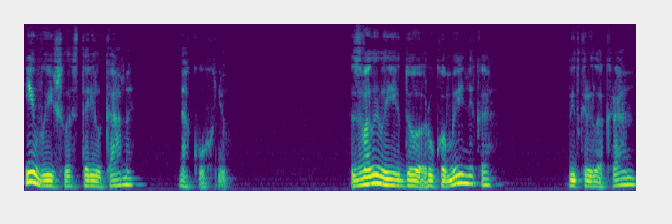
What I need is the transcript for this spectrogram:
і вийшла з тарілками на кухню. Звалила їх до рукомийника, відкрила кран,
